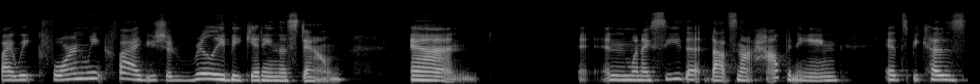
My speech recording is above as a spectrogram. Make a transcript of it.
By week four and week five, you should really be getting this down. And and when i see that that's not happening it's because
